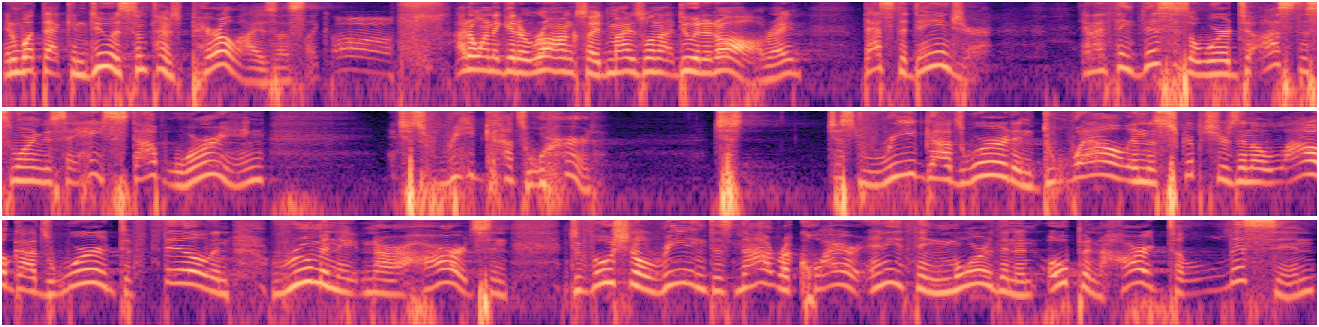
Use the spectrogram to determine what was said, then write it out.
and what that can do is sometimes paralyze us, like, oh, I don't want to get it wrong, so I might as well not do it at all, right? That's the danger. And I think this is a word to us this morning to say, hey, stop worrying and just read God's word. Just read God's word and dwell in the scriptures and allow God's word to fill and ruminate in our hearts. And devotional reading does not require anything more than an open heart to listen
